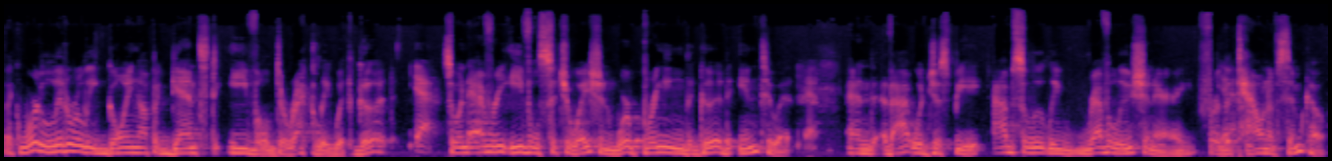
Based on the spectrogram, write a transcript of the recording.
like, we're literally going up against evil directly with good. Yeah. So in every evil situation, we're bringing the good into it. Yeah. And that would just be absolutely revolutionary for Yeah. the town of Simcoe.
